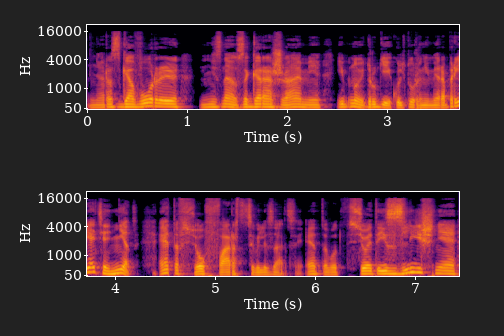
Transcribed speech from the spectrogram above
разговоры, не знаю, за гаражами, и, ну и другие культурные мероприятия? Нет, это все фарс цивилизации. Это вот все это излишнее,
